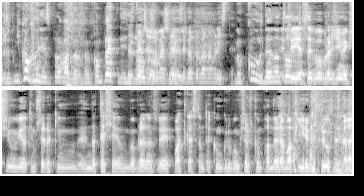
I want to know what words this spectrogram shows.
że nikogo nie sprowadzasz, no kompletnie To nikogo. znaczy, że masz wiesz. przygotowaną listę. No kurde, no to... Czy ja sobie wyobraziłem, jak się mówi o tym szerokim notesie, wyobrażam sobie płatka z tą taką grubą książką panorama firm, żółta.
